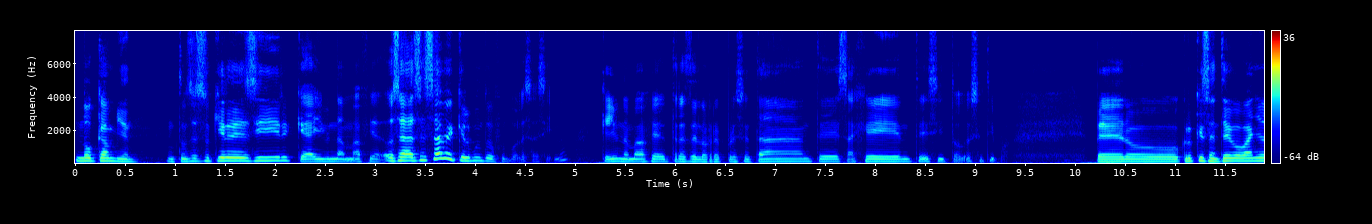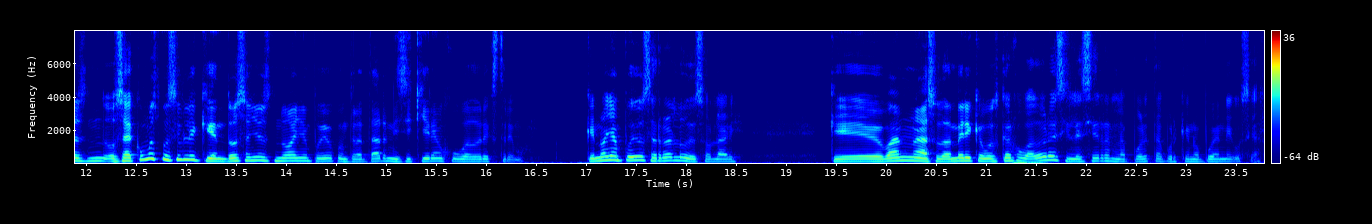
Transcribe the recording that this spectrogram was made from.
no cambian. Entonces eso quiere decir que hay una mafia. O sea, se sabe que el mundo del fútbol es así, ¿no? Que hay una mafia detrás de los representantes, agentes y todo ese tipo. Pero creo que Santiago Baños, o sea, ¿cómo es posible que en dos años no hayan podido contratar ni siquiera un jugador extremo? Que no hayan podido cerrar lo de Solari que van a Sudamérica a buscar jugadores y les cierran la puerta porque no pueden negociar.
